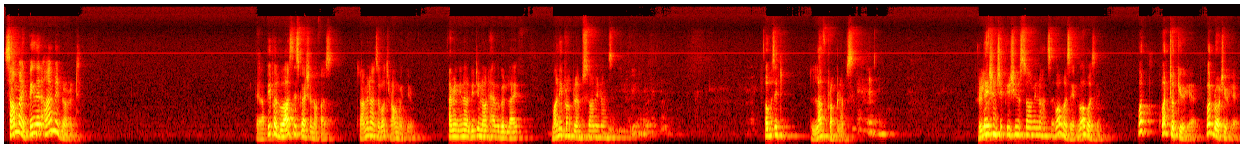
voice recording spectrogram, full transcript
Some might think that I'm ignorant. There are people who ask this question of us. Swaminathan, what's wrong with you? I mean, you know, did you not have a good life? Money problems, Swaminansa. Or was it love problems. Relationship issues, Swaminathan. What was it? What was it? What, what took you here? What brought you here?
